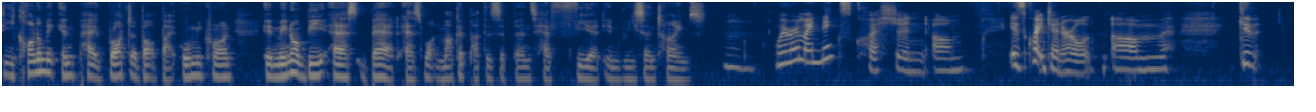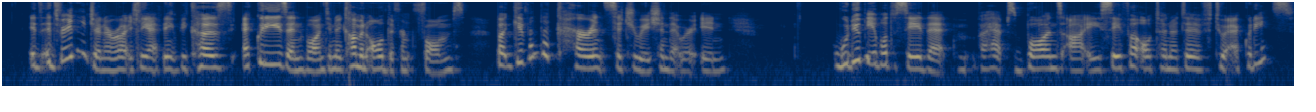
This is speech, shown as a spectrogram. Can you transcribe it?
the economic impact brought about by Omicron, it may not be as bad as what market participants have feared in recent times. Wherein my next question um, is quite general. Um, give it, it's really general actually, I think, because equities and bonds, you know, come in all different forms. But given the current situation that we're in, would you be able to say that perhaps bonds are a safer alternative to equities?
